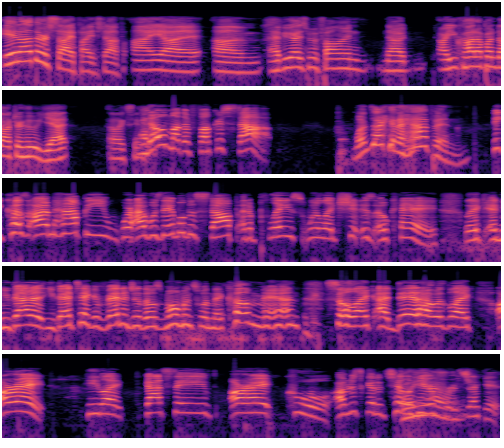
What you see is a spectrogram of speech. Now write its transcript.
in other sci-fi stuff, I uh, um, have you guys been following now? Are you caught up on Doctor Who yet, Alexia? No, motherfucker, stop. When's that gonna happen? because I'm happy where I was able to stop at a place where like shit is okay. Like and you gotta you gotta take advantage of those moments when they come, man. So like I did, I was like, all right, he like got saved. All right, cool. I'm just gonna chill Oh, here yeah. for a second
